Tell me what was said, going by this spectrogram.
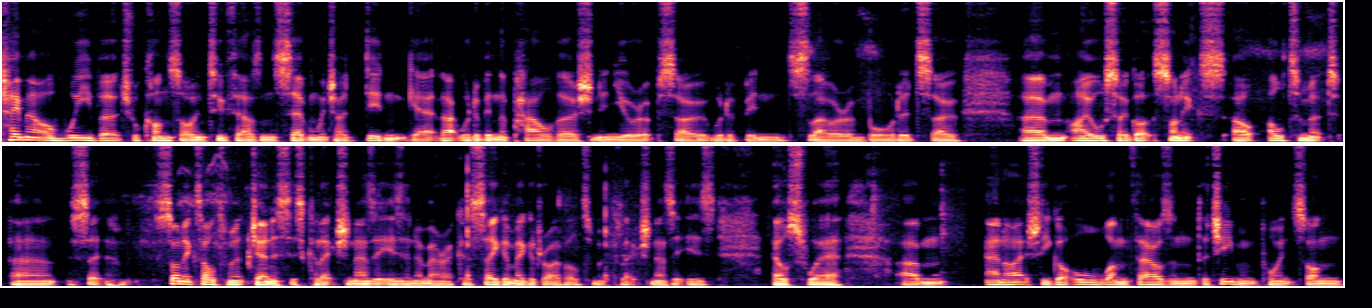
came out a Wii Virtual Console in 2007, which I didn't get. That would have been the PAL version in Europe, so it would have been slower and bordered. So um, I also got Sonic's Ultimate uh, Sonic's Ultimate Genesis Collection as it is in America, Sega Mega Drive Ultimate Collection as it is elsewhere. Um, and I actually got all 1,000 achievement points on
